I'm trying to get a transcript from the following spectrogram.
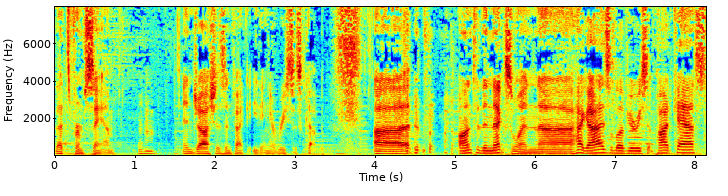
That's from Sam. And Josh is, in fact, eating a Reese's cup. Uh, on to the next one. Uh, hi, guys. I love your recent podcast.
